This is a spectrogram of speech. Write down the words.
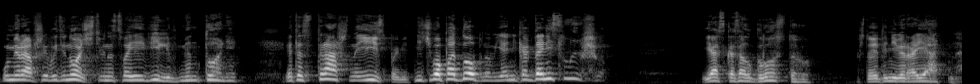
умиравшая в одиночестве на своей вилле в Ментоне. Это страшная исповедь. Ничего подобного я никогда не слышал. Я сказал Глостеру, что это невероятно,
